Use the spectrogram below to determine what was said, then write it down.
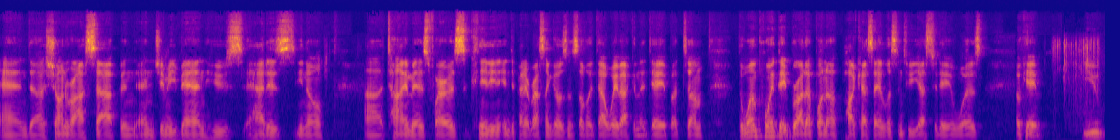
and uh, Sean Ross Sapp and, and Jimmy Van, who's had his, you know, uh, time as far as Canadian independent wrestling goes and stuff like that way back in the day. But um, the one point they brought up on a podcast I listened to yesterday was, okay, you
